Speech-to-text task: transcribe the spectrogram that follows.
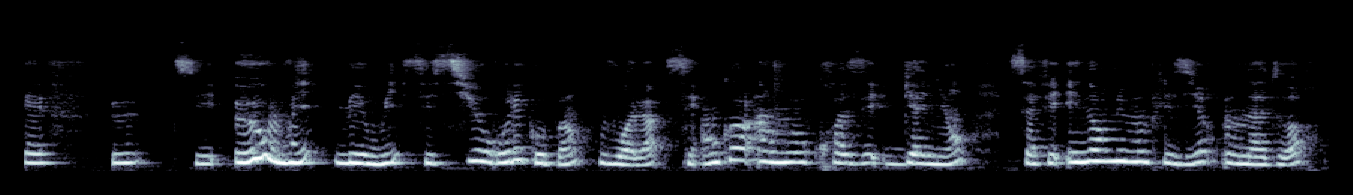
F-E-T-E, e, oui, mais oui, c'est 6 euros les copains. Voilà, c'est encore un mot croisé gagnant. Ça fait énormément plaisir, on adore.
